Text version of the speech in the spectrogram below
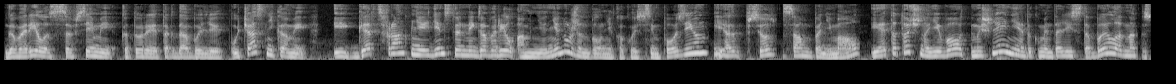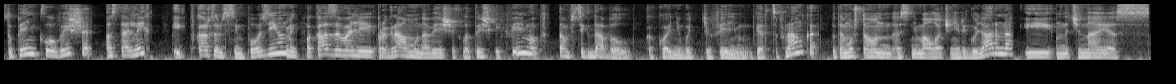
говорила со всеми, которые тогда были участниками, и Герц Франк мне единственный говорил, а мне не нужен был никакой симпозиум. Я все сам понимал. И это точно его мышление документалиста было на ступеньку выше остальных. И в каждом симпозиуме показывали программу новейших латышских фильмов. Там всегда был какой-нибудь фильм Герца Франка, потому что он снимал очень регулярно. И начиная с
